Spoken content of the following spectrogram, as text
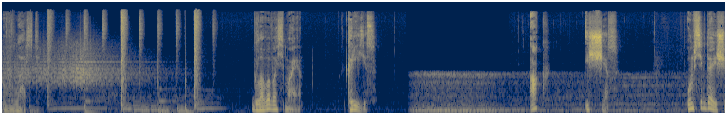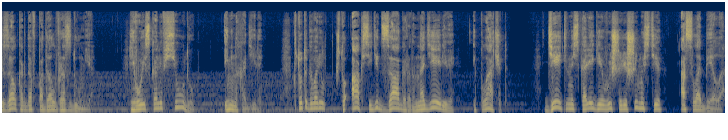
власть? Глава восьмая. Кризис. Ак исчез. Он всегда исчезал, когда впадал в раздумья. Его искали всюду и не находили. Кто-то говорил, что Ак сидит за городом на дереве и плачет. Деятельность коллегии высшей решимости ослабела.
